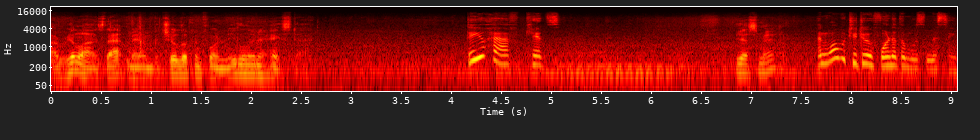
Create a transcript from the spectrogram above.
I realize that, ma'am, but you're looking for a needle in a haystack. Do you have kids? Yes, ma'am. And what would you do if one of them was missing?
